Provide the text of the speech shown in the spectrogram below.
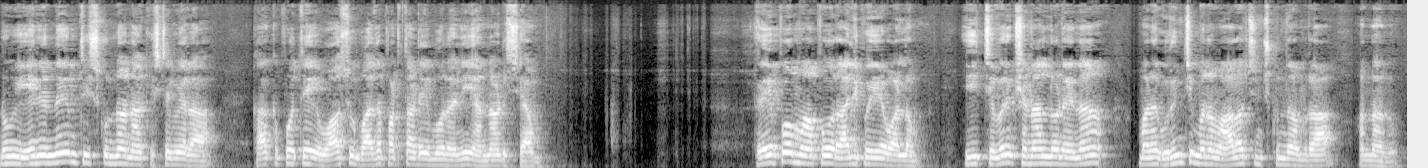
నువ్వు ఏ నిర్ణయం తీసుకున్నా నాకు ఇష్టమేరా కాకపోతే వాసు బాధపడతాడేమోనని అన్నాడు శ్యామ్. రేపో మాపో రాలిపోయేవాళ్ళం ఈ చివరి క్షణాల్లోనైనా మన గురించి మనం ఆలోచించుకుందాంరా అన్నాను.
